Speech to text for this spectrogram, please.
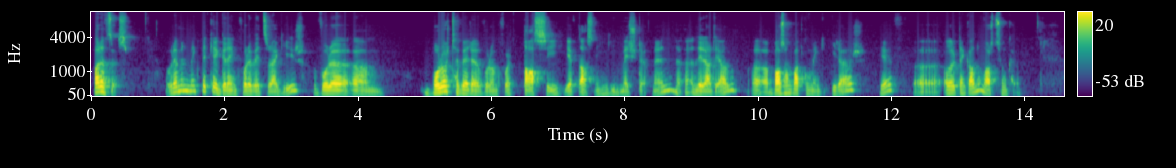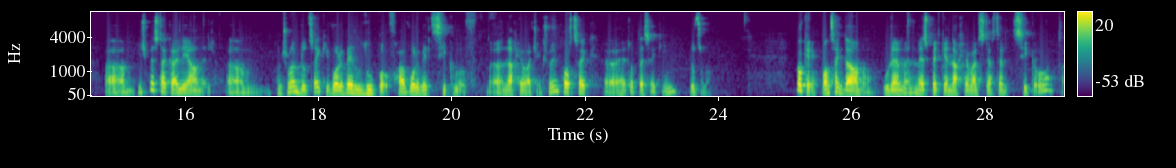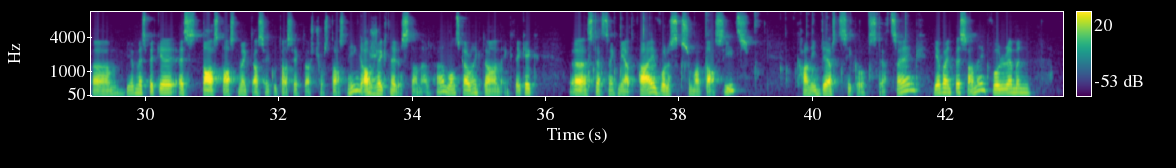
Բարև ձեզ։ Ուրեմն մենք պետք է գրենք որևէ ծրագիր, որը բոլոր թվերը, որոնք որ 10-ի եւ 15-ի մեջտեղն են, ներառյալ, բաժանպատկում ենք իրար եւ alert ենք անում արդյունքը։ Ինչպես դա կարելի է անել։ Խնդրում եմ լուծեք որևէ loop-ով, հա, որևէ ցիկլով։ Նախ եւ առաջ նույն փորձեք, հետո տեսեք իմ լուծումը։ Okay, ոնց ենք դա անում։ Ուրեմն մեզ պետք է նախ եւ այլ ստեղծել ցիկլ, եւ մեզ պետք է այս 10, 11, 12, 13, 14, 15 արժեքները ստանալ, հա, ոնց կարող ենք դա անենք։ Եկեք ստեղծենք մի հատ i, որը սկսում է 10-ից, քանի դեռ ցիկլ ստեղծենք եւ այնպես անենք, որ ուրեմն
